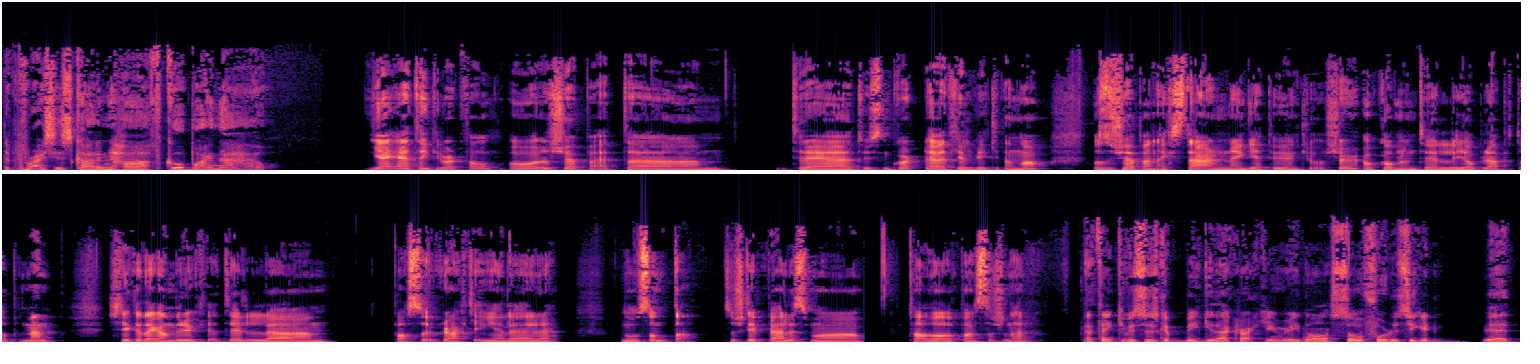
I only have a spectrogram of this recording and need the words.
The price is cut in half, go buy now! Jeg, jeg tenker i hvert fall å kjøpe et uh, 3000-kort, jeg vet ikke helt hvilket ennå, og så kjøper jeg en ekstern GPU enclosure og kommer den til jobblaptopen min, slik at jeg kan bruke det til uh, passive cracking eller noe sånt, da. Så slipper jeg liksom å ta det over på en stasjonær. Jeg tenker Hvis du skal bygge deg cracking rig nå, så får du sikkert et,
